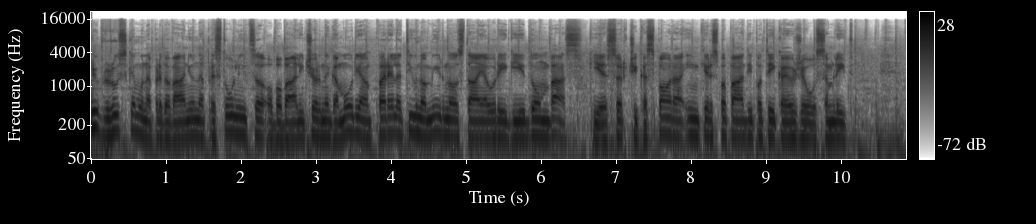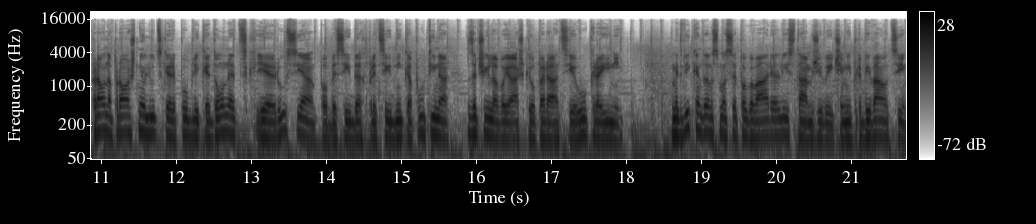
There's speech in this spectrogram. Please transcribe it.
Kljub ruskemu napredovanju na prestolnico ob obali Črnega morja, pa relativno mirno ostaja v regiji Donbass, ki je srčika spora in kjer spopadi potekajo že 8 let. Prav na prošnjo Ljudske republike Donetsk je Rusija, po besedah predsednika Putina, začela vojaške operacije v Ukrajini. Med vikendom smo se pogovarjali s tam živečimi prebivalci.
